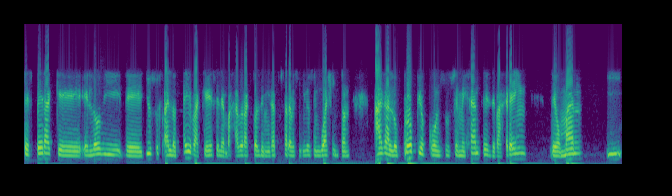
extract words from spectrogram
Se espera que el lobby de Yusuf Al-Otaiba, que es el embajador actual de Emiratos Árabes Unidos en Washington, haga lo propio con sus semejantes de Bahrein, de Omán y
